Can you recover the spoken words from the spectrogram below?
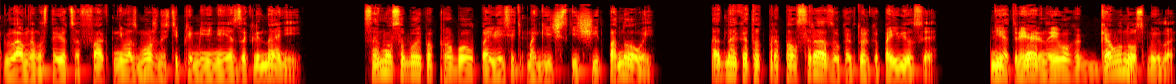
Главным остается факт невозможности применения заклинаний. Само собой попробовал повесить магический щит по новой. Однако тот пропал сразу, как только появился. Нет, реально, его как говно смыло.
